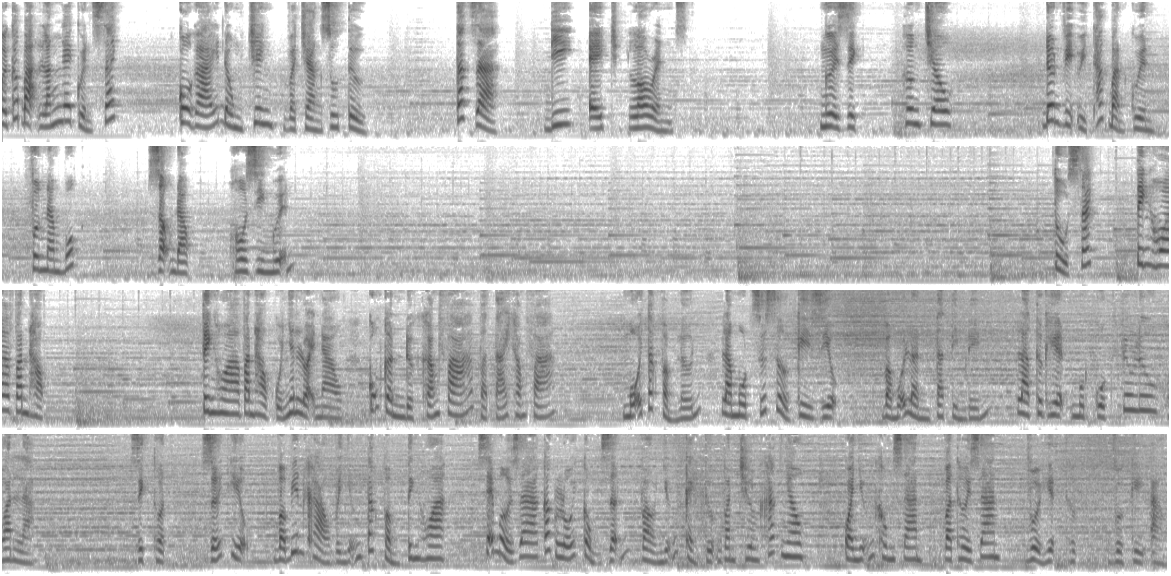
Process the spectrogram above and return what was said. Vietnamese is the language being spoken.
Mời các bạn lắng nghe quyển sách Cô gái đồng trinh và chàng du tử. Tác giả D.H. Lawrence. Người dịch Hương Châu. Đơn vị ủy thác bản quyền Phương Nam Book Giọng đọc Hồ Di Nguyễn. Tủ sách Tinh hoa văn học. Tinh hoa văn học của nhân loại nào cũng cần được khám phá và tái khám phá. Mỗi tác phẩm lớn là một xứ sở kỳ diệu và mỗi lần ta tìm đến là thực hiện một cuộc phiêu lưu hoan lạc. Dịch thuật, giới thiệu và biên khảo về những tác phẩm tinh hoa sẽ mở ra các lối cổng dẫn vào những cảnh tượng văn chương khác nhau qua những không gian và thời gian vừa hiện thực vừa kỳ ảo.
